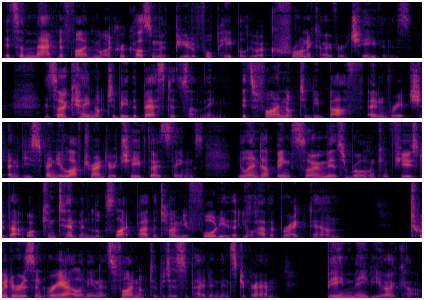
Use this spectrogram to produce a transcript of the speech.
It's a magnified microcosm of beautiful people who are chronic overachievers. It's okay not to be the best at something. It's fine not to be buff and rich, and if you spend your life trying to achieve those things, you'll end up being so miserable and confused about what contentment looks like by the time you're 40 that you'll have a breakdown. Twitter isn't reality, and it's fine not to participate in Instagram. Be mediocre.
